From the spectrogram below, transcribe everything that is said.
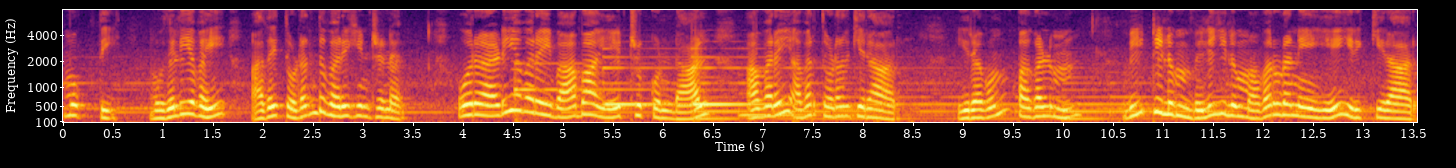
முக்தி முதலியவை அதை தொடர்ந்து வருகின்றன. ஒரு அடியவரை பாபா ஏற்றுக்கொண்டால் அவரை அவர் தொடர்கிறார். இரவும் பகலும் வீட்டிலும் வெளியிலும் அவருடனேயே இருக்கிறார்.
